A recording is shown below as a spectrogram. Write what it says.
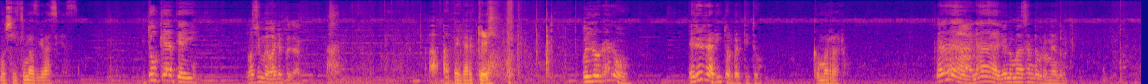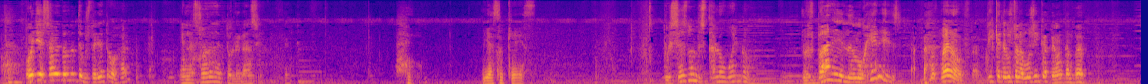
Muchísimas gracias. Y tú quédate ahí. No se me vaya a pegar. ¿A, a pegar qué? Pues lo raro. Eres rarito, Albertito. ¿Cómo raro? Nada, nada, yo nomás ando bromeando. Oye, ¿sabes dónde te gustaría trabajar? En la zona de tolerancia. ¿Y eso qué es? Pues es donde está lo bueno. Los bares, las mujeres. Bueno, a ti que te gusta la música te va a encantar.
